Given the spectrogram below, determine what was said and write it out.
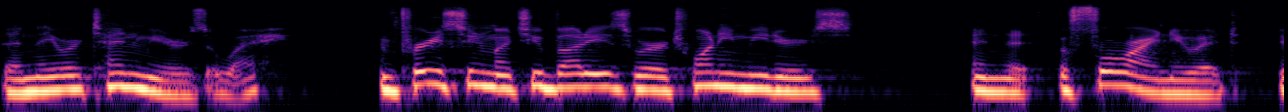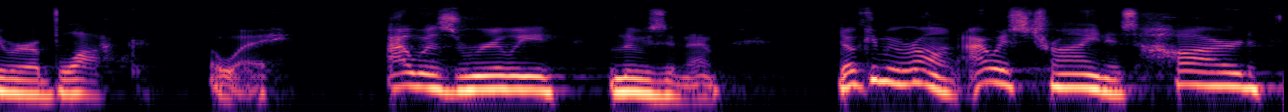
Then they were 10 meters away. And pretty soon, my two buddies were 20 meters. And before I knew it, they were a block away. I was really losing them. Don't get me wrong, I was trying as hard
